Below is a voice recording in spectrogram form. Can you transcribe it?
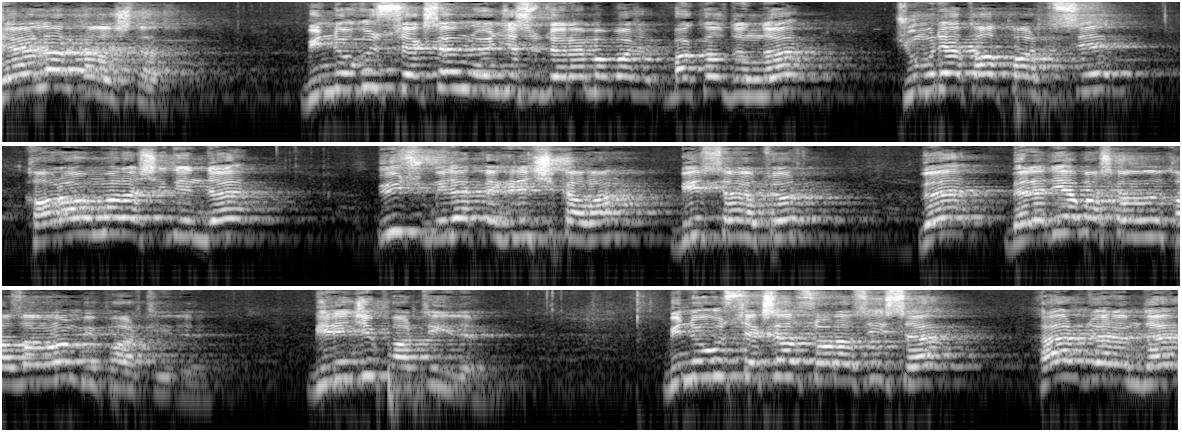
Değerli arkadaşlar, 1980 öncesi döneme bak- bakıldığında Cumhuriyet Halk Partisi Kahramanmaraş ilinde 3 milletvekili çıkaran bir senatör ve belediye başkanlığı kazanılan bir partiydi. Birinci partiydi. 1980 sonrası ise her dönemde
